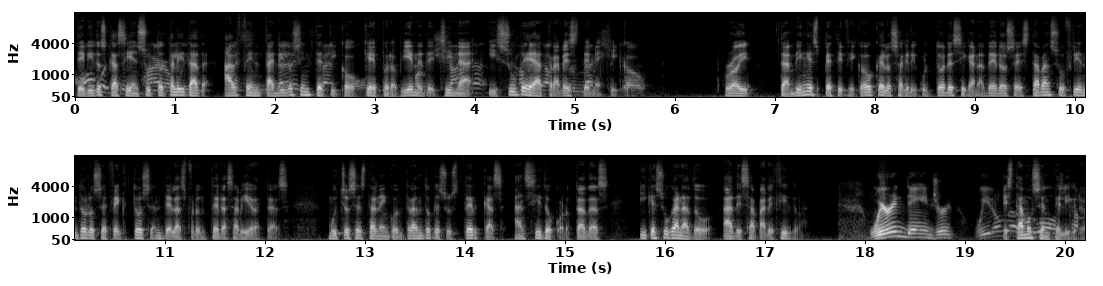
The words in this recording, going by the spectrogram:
debidos casi en su totalidad al fentanilo sintético que proviene de China y sube a través de México. Roy también especificó que los agricultores y ganaderos estaban sufriendo los efectos de las fronteras abiertas. Muchos están encontrando que sus cercas han sido cortadas y que su ganado ha desaparecido. Estamos en peligro.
